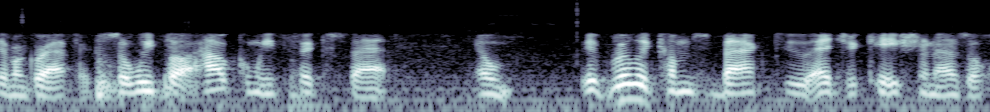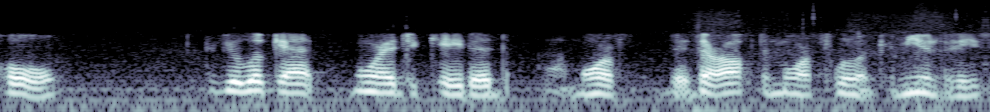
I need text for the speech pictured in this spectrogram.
demographic. So we thought, how can we fix that? And it really comes back to education as a whole. If you look at more educated, uh, more they're often more affluent communities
